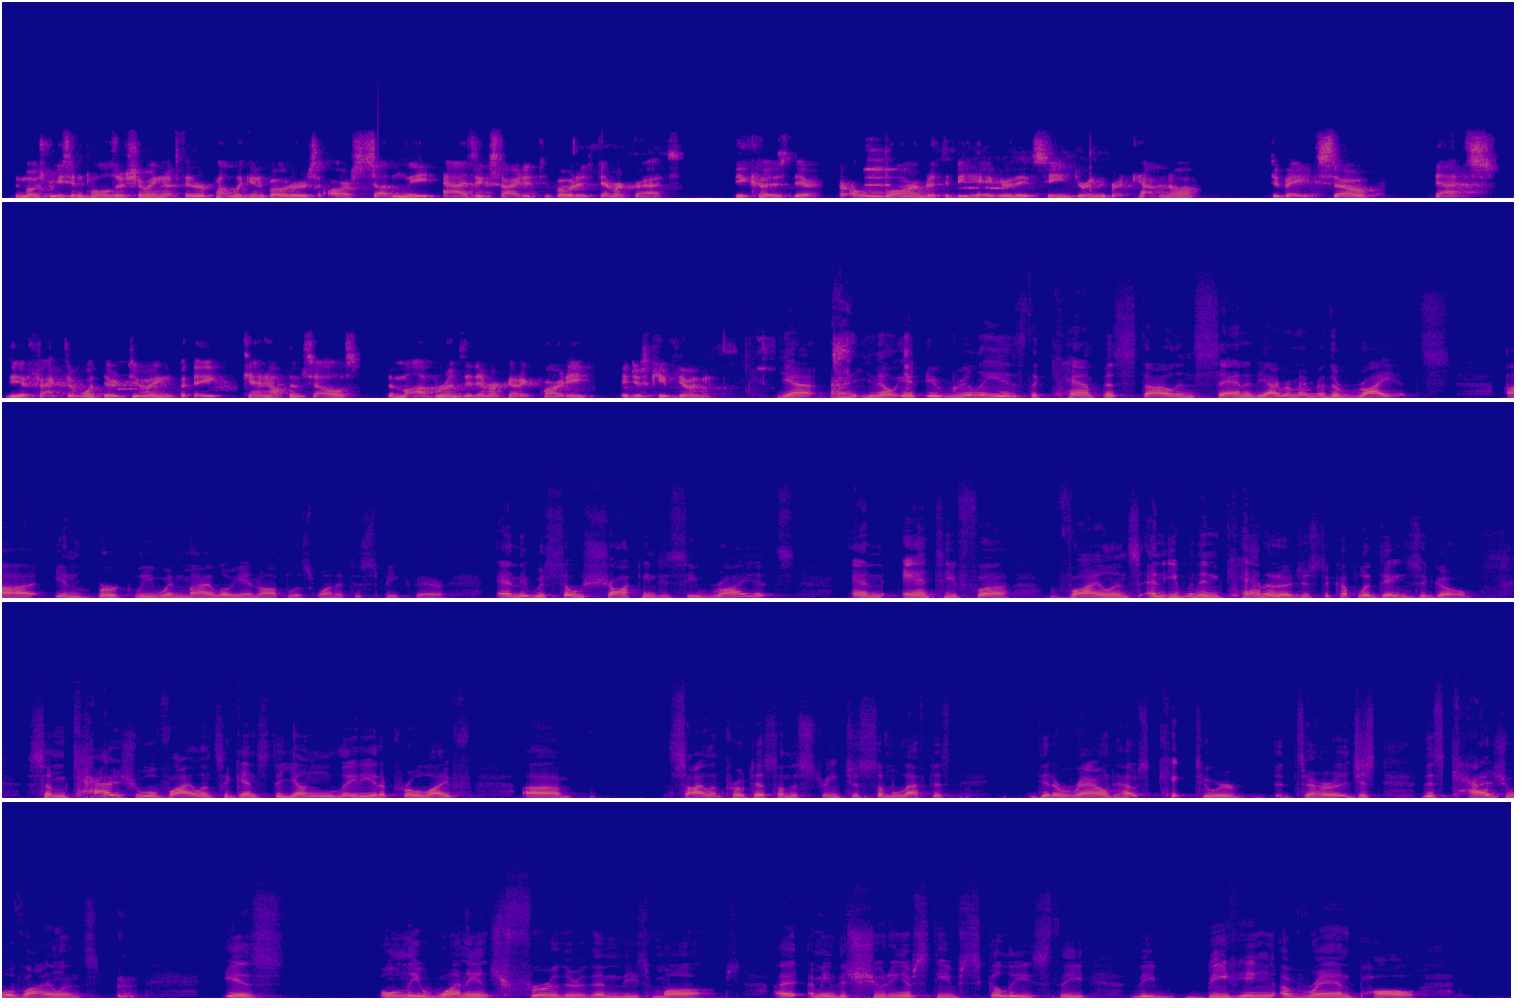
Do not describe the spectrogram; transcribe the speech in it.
The most recent polls are showing us that Republican voters are suddenly as excited to vote as Democrats because they're alarmed at the behavior they've seen during the Brett Kavanaugh debate. So that's the effect of what they're doing, but they can't help themselves. The mob runs the Democratic Party, they just keep doing it. Yeah, you know, it, it really is the campus style insanity. I remember the riots uh, in Berkeley when Milo Yiannopoulos wanted to speak there, and it was so shocking to see riots and Antifa violence, and even in Canada just a couple of days ago, some casual violence against a young lady at a pro life um, silent protest on the street. Just some leftist did a roundhouse kick to her. To her. Just this casual violence is only one inch further than these mobs. I, I mean, the shooting of Steve Scalise, the, the beating of Rand Paul.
